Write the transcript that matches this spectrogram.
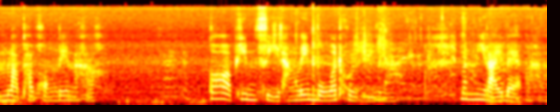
ำหรับพับของเล่นนะคะ ก็พิมพ์สีทั้งเล่มโบว่าถูกดีนะ มันมีหลายแบบนะคะ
